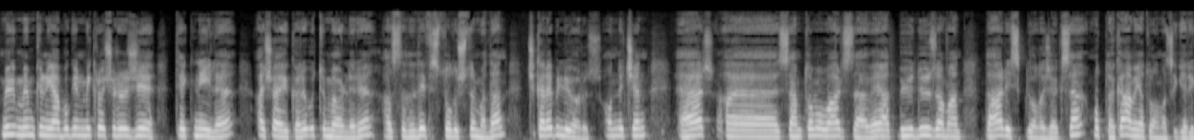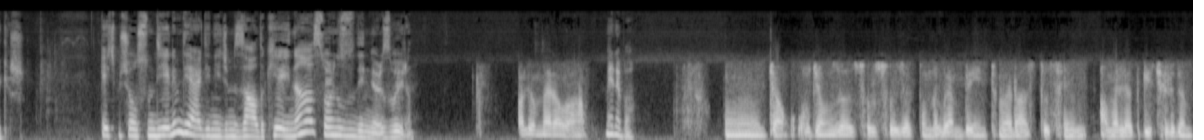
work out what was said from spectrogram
mümkün ya bugün mikroşirurji tekniğiyle aşağı yukarı bu tümörleri hastada defisit oluşturmadan çıkarabiliyoruz. Onun için eğer e, semptomu varsa veya büyüdüğü zaman daha riskli olacaksa mutlaka ameliyat olması gerekir. Geçmiş olsun diyelim. Diğer dinleyicimizi aldık yayına. Sorunuzu dinliyoruz. Buyurun. Alo merhaba. Merhaba. Can, hocamıza soru soracaktım da ben beyin tümörü hastasıyım. Ameliyat geçirdim.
